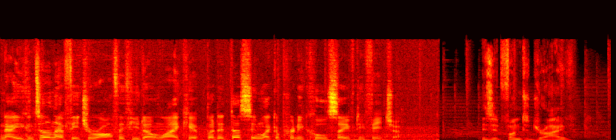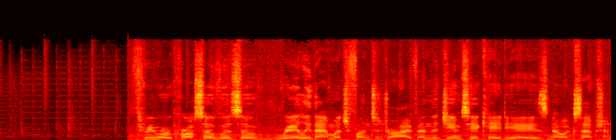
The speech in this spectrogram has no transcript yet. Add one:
Now you can turn that feature off if you don't like it, but it does seem like a pretty cool safety feature. Is it fun to drive? Three-row crossovers are really that much fun to drive, and the GMC Acadia is no exception.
